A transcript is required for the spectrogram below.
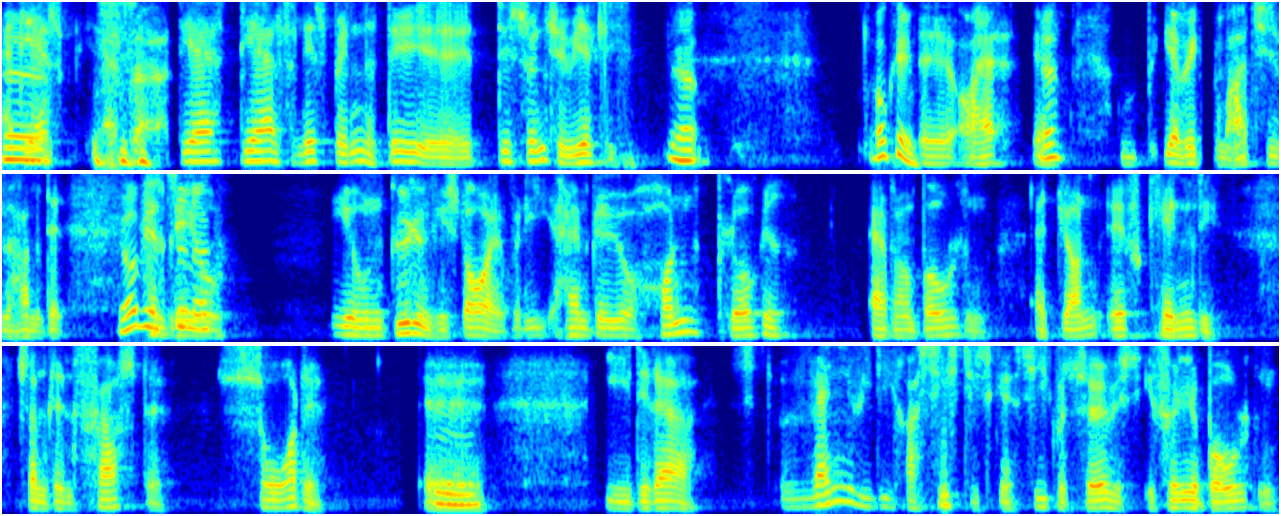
Ja, det, er, sk- altså, det, er, det er altså lidt spændende. Det, øh, det synes jeg virkelig. Ja. Okay. Øh, og han, ja, Ja. Jeg vil ikke bruge meget tid ved ham. men Det, Jo, vi har tid nok. jo, det er jo en gylden historie, fordi han blev jo håndplukket Abraham Bolton af John F. Kennedy som den første sorte øh, Mm. i det der vanvittigt racistiske Secret Service ifølge Bolton.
